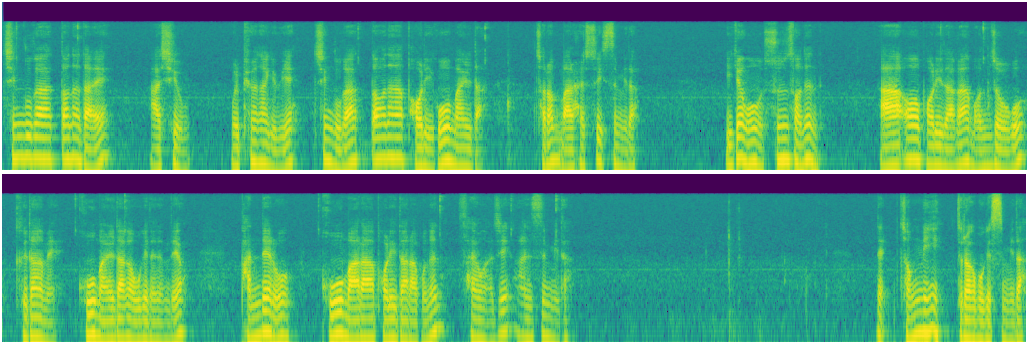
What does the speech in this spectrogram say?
친구가 떠나다의 아쉬움 을 표현하기 위해 친구가 떠나버리고 말다 처럼 말할 수 있습니다. 이 경우 순서는 아어 버리다가 먼저 오고 그 다음에 고 말다가 오게 되는데요. 반대로 고 말아 버리다라고는 사용하지 않습니다. 네, 정리 들어가 보겠습니다.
